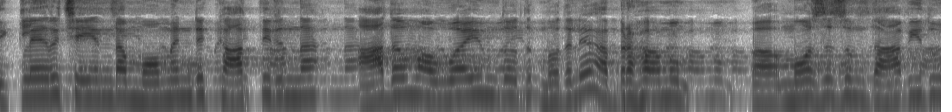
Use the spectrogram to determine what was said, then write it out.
ഡിക്ലെയർ ചെയ്യേണ്ട മൊമെന്റ് കാത്തിരുന്ന ആദവും ഔവായും മുതൽ അബ്രഹാമും മോസസും ദാവീദും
